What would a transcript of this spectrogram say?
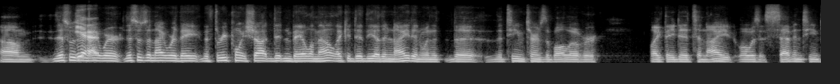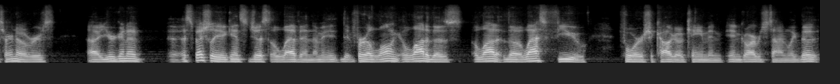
um, this was yeah. a night where this was a night where they the three point shot didn't bail them out like it did the other night. And when the the, the team turns the ball over like they did tonight, what was it, 17 turnovers? Uh, you're gonna especially against just 11. I mean, for a long, a lot of those, a lot of the last few for Chicago came in in garbage time. Like they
